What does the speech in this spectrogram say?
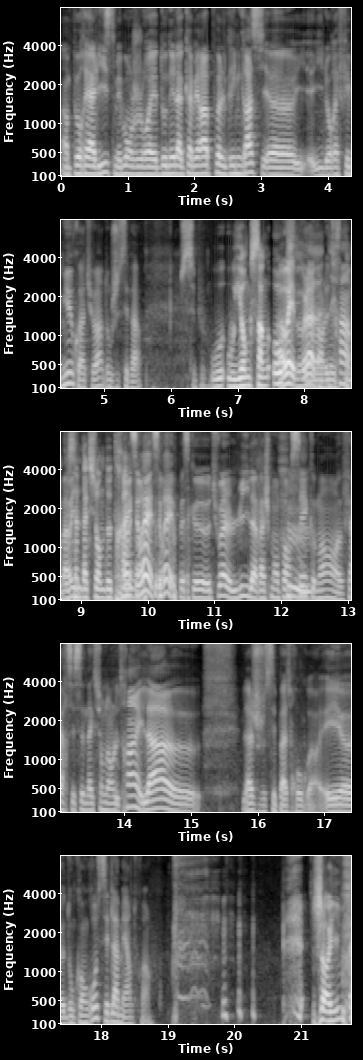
un peu réaliste, mais bon, j'aurais donné la caméra à Paul Greengrass, euh, il, il aurait fait mieux, quoi, tu vois. Donc je sais pas. Je sais pas. Ou, ou Young Sang-ho. Ah ouais, bah voilà, euh, dans le des- train, dans bah des oui. scènes d'action de train. c'est vrai, c'est vrai, parce que tu vois, lui, il a vachement pensé Hmm. comment euh, faire ses scènes d'action dans le train, et là, euh, là, je sais pas trop quoi. Et euh, donc, en gros, c'est de la merde, quoi. Jean-Yves.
